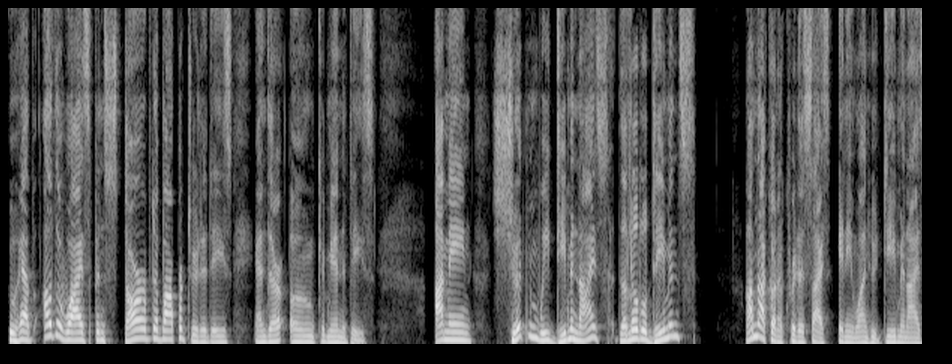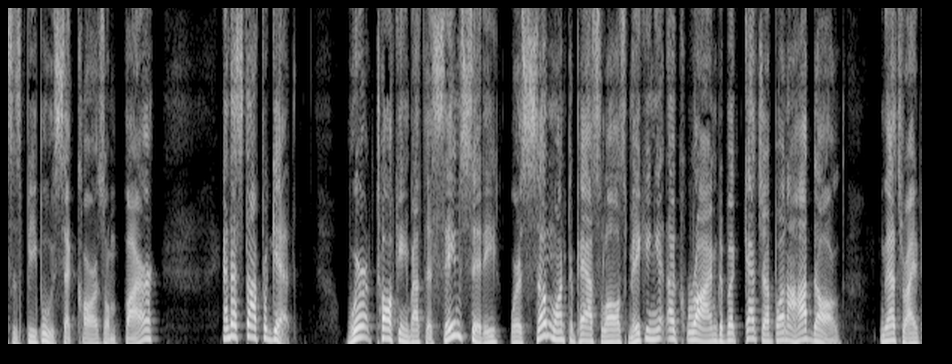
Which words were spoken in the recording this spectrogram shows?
who have otherwise been starved of opportunities in their own communities. I mean, shouldn't we demonize the little demons? I'm not going to criticize anyone who demonizes people who set cars on fire. And let's not forget, we're talking about the same city where some want to pass laws making it a crime to put ketchup on a hot dog. That's right,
